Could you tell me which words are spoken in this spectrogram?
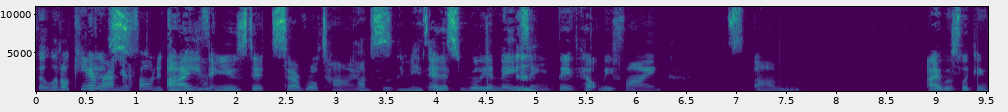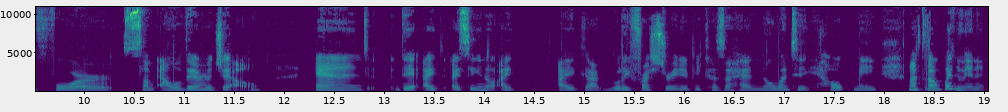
the little camera yes. on your phone. It's amazing. I have used it several times. Absolutely amazing. And it's really amazing. They've helped me find um, I was looking for some aloe vera gel and they, I, I said, you know, I, I got really frustrated because I had no one to help me. And I thought, wait a minute,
